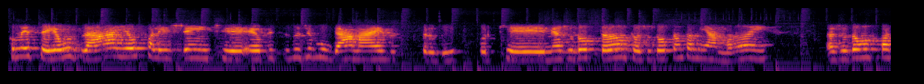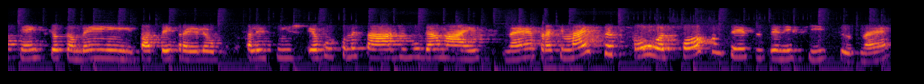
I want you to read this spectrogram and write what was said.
comecei a usar e eu falei, gente, eu preciso divulgar mais esses produtos, porque me ajudou tanto, ajudou tanto a minha mãe, ajudou uns pacientes que eu também passei para ele. Falei assim, eu vou começar a divulgar mais, né, para que mais pessoas possam ter esses benefícios, né?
